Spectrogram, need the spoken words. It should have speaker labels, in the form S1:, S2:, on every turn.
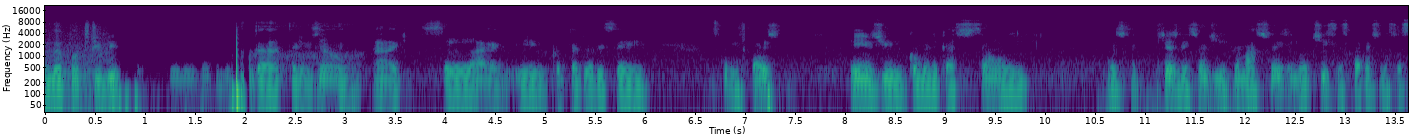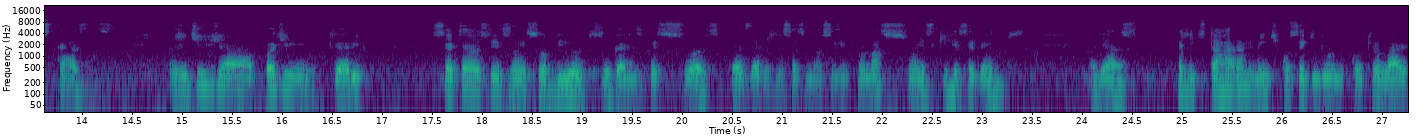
S1: no meu ponto de vista, da televisão, rádio, celular e computadores serem os principais meios de comunicação e transmissão de informações e notícias para as nossas casas, a gente já pode criar certas visões sobre outros lugares e pessoas baseadas nessas nossas informações que recebemos. Aliás, a gente está raramente conseguindo controlar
